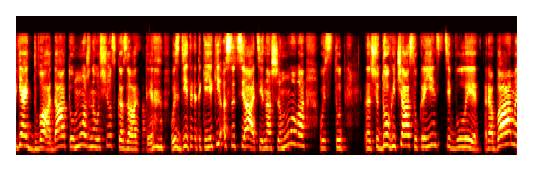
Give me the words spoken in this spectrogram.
5-2, да, то можна ось що сказати. Ось діти такі, які асоціації наша мова, ось тут, е, що довгий час українці були рабами,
